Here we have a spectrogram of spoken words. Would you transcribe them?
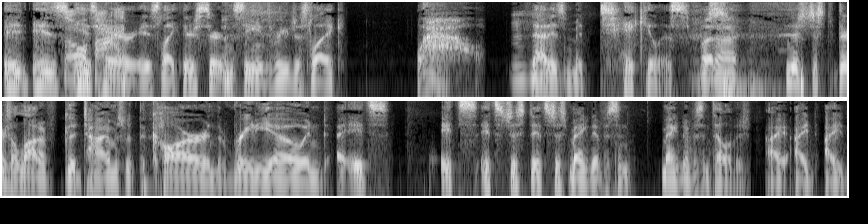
it, his so his high. hair is like there's certain scenes where you're just like, wow, Mm-hmm. that is meticulous. But uh, there's just there's a lot of good times with the car and the radio, and uh, it's it's it's just it's just magnificent magnificent television. I I I,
